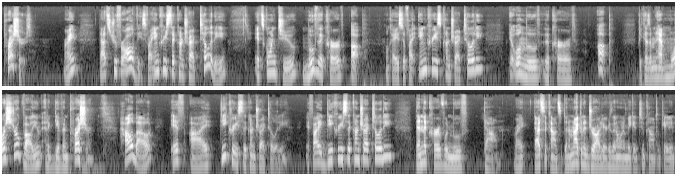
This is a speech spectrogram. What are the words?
pressures, right? That's true for all of these. If I increase the contractility, it's going to move the curve up. Okay, so if I increase contractility, it will move the curve up because I'm going to have more stroke volume at a given pressure. How about if I decrease the contractility? If I decrease the contractility, then the curve would move down, right? That's the concept. And I'm not going to draw it here because I don't want to make it too complicated.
